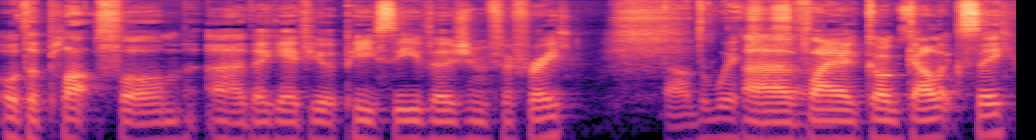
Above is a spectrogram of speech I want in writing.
other platform, uh, they gave you a PC version for free Oh, the Witcher. uh, via GOG Galaxy.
